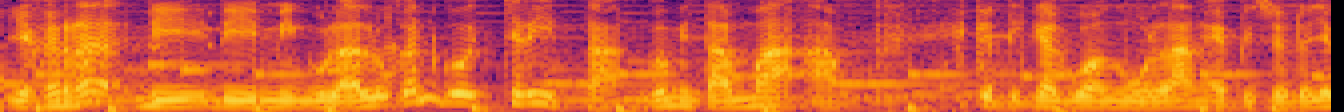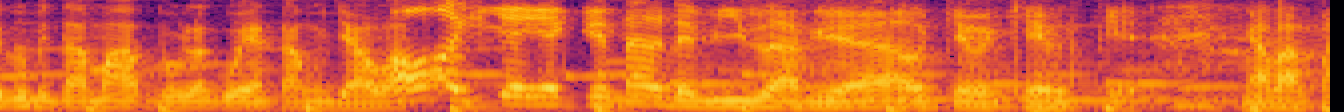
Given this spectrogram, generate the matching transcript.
Ya karena di, di minggu lalu kan gue cerita, gue minta maaf. Ketika gue ngulang episodenya gue minta maaf, gue bilang gue yang tanggung jawab. Oh iya ya kita udah bilang ya. Oke oke oke. Nggak apa-apa.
